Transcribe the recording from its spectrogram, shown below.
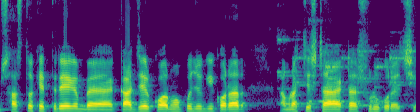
স্বাস্থ্যক্ষেত্রে কাজের কর্মোপযোগী করার আমরা চেষ্টা একটা শুরু করেছি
